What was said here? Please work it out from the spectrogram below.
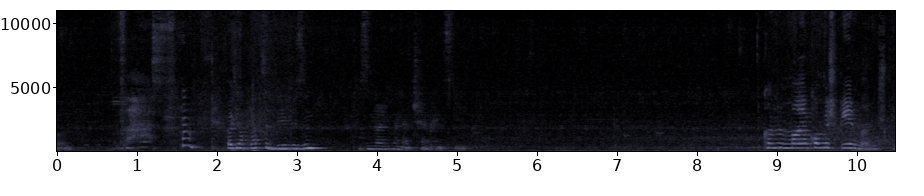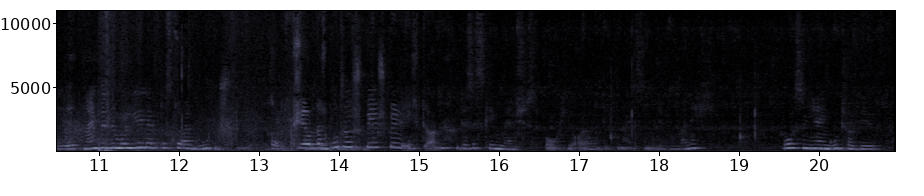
was? Welcher Platz sind wir? Wir sind, wir sind ja nicht mehr in der Champions League. Können wir mal, komm, wir spielen mal ein Spiel. Nein, wir simulieren jetzt bis zu einem guten Spiel. Okay, und das gute Spiel spiele ich dann. Das ist gegen Manchester. Oh, hier eure League. Mal nicht. Wo ist denn hier ein guter Gegner?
